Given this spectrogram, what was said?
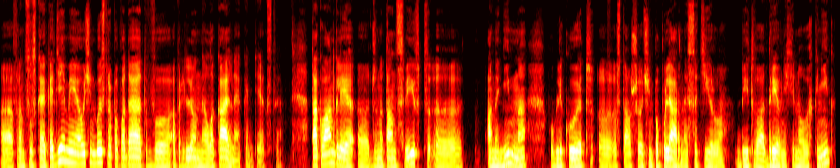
французской академии, очень быстро попадает в определенные локальные контексты. Так в Англии Джонатан Свифт анонимно публикует э, ставшую очень популярной сатиру «Битва древних и новых книг».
